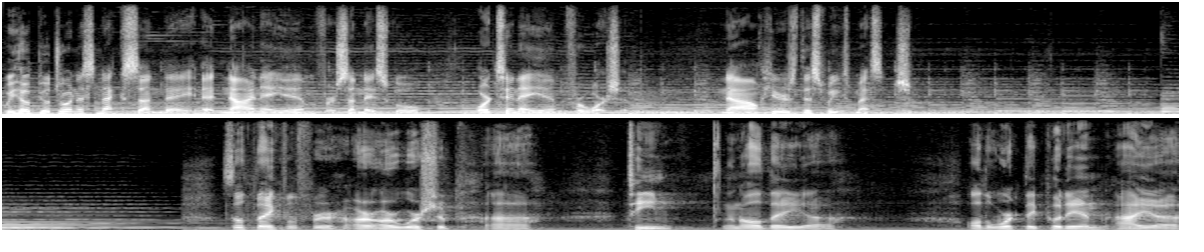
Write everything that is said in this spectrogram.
we hope you'll join us next Sunday at 9 a.m. for Sunday school or 10 a.m. for worship. Now, here's this week's message. So thankful for our, our worship uh, team and all they uh, all the work they put in. I uh,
